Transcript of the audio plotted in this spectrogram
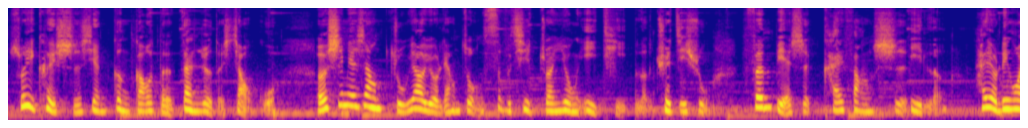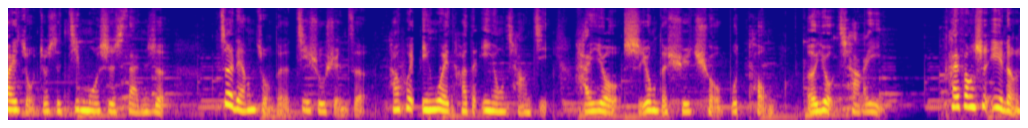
所以可以实现更高的散热的效果。而市面上主要有两种伺服器专用液体冷却技术，分别是开放式液冷，还有另外一种就是静默式散热。这两种的技术选择，它会因为它的应用场景还有使用的需求不同。而有差异。开放式液冷，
